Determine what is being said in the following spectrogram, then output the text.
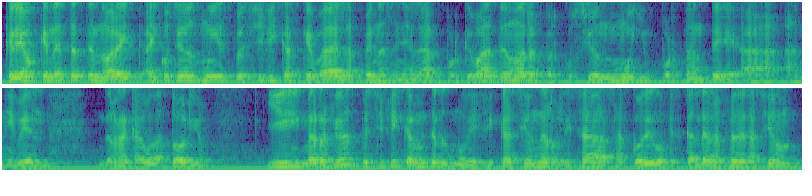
creo que en este tenor hay, hay, cuestiones muy específicas que vale la pena señalar porque van a tener una repercusión muy importante a, a nivel recaudatorio. Y me refiero específicamente a las modificaciones realizadas al Código Fiscal de la Federación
